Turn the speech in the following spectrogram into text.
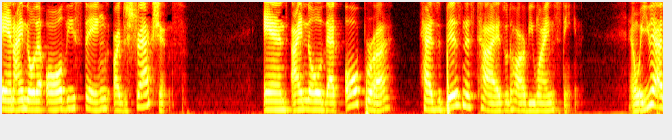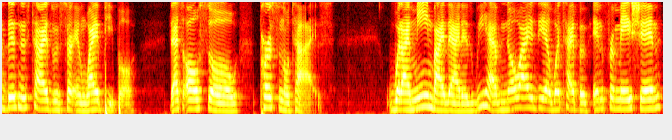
And I know that all these things are distractions. And I know that Oprah has business ties with Harvey Weinstein. And when you have business ties with certain white people, that's also personal ties. What I mean by that is we have no idea what type of information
